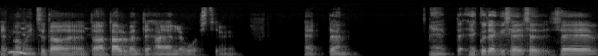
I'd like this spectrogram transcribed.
et ma võin seda ta, talvel teha jälle uuesti. et, et, kuidagi see, see, see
